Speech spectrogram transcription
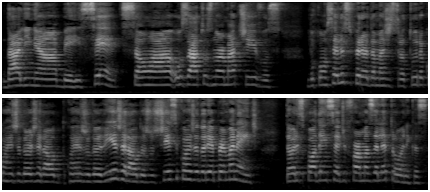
da linha A, B e C são a, os atos normativos do Conselho Superior da Magistratura, Corregedor Geral, Corregedoria Geral da Justiça e Corregedoria Permanente. Então, eles podem ser de formas eletrônicas.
